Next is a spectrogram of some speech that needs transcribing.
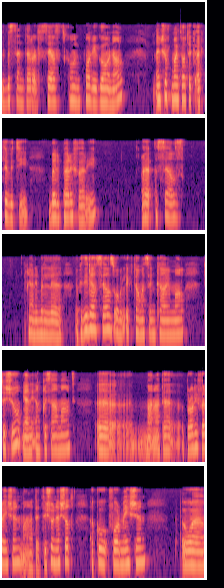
بال center ال cells تكون polygonal نشوف mitotic activity بال periphery ال cells يعني بال epithelial cells وبال ectomesenchymal tissue يعني انقسامات معناته proliferation معناته tissue نشط اكو formation و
